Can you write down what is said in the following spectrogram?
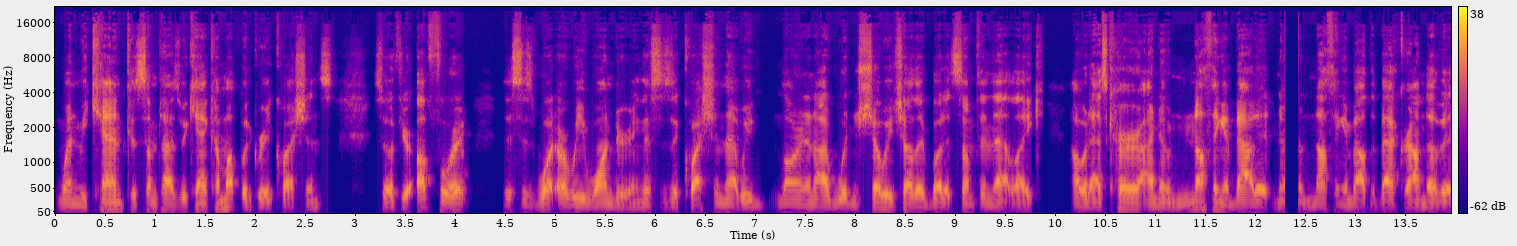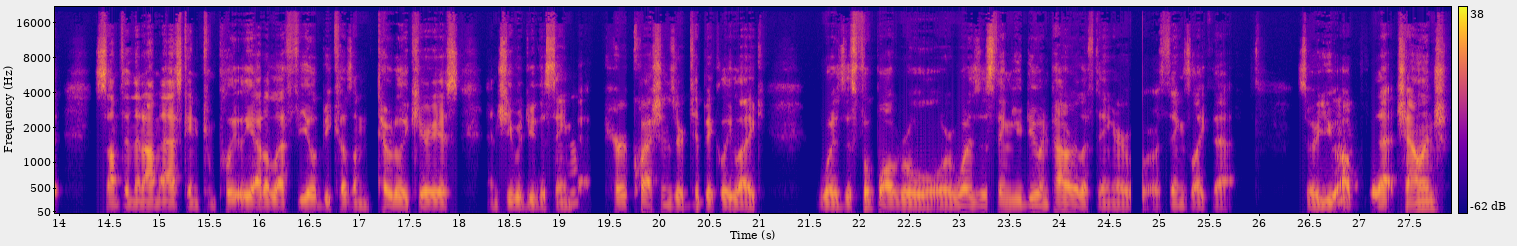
when we can because sometimes we can't come up with great questions. So if you're up for it, this is what are we wondering? This is a question that we Lauren and I wouldn't show each other, but it's something that like I would ask her. I know nothing about it, know nothing about the background of it. Something that I'm asking completely out of left field because I'm totally curious, and she would do the same Mhm. Her questions are typically like, "What is this football rule?" or "What is this thing you do in powerlifting?" or or things like that. So, are you Yeah. up for that challenge?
